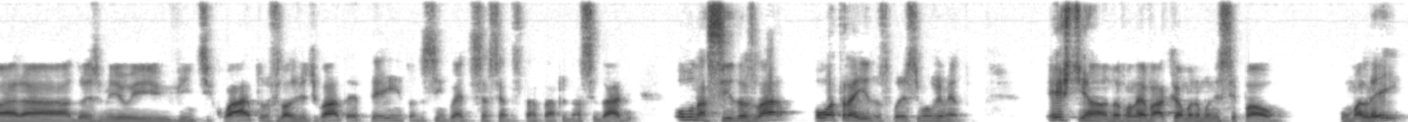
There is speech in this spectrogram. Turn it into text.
para 2024, no final de 2024, é ter em torno de 50 e 60 startups na cidade, ou nascidas lá, ou atraídas por esse movimento. Este ano nós vamos levar à Câmara Municipal uma lei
